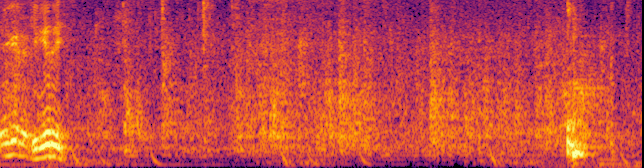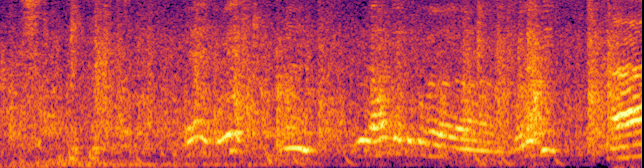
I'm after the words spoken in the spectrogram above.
रे हा.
